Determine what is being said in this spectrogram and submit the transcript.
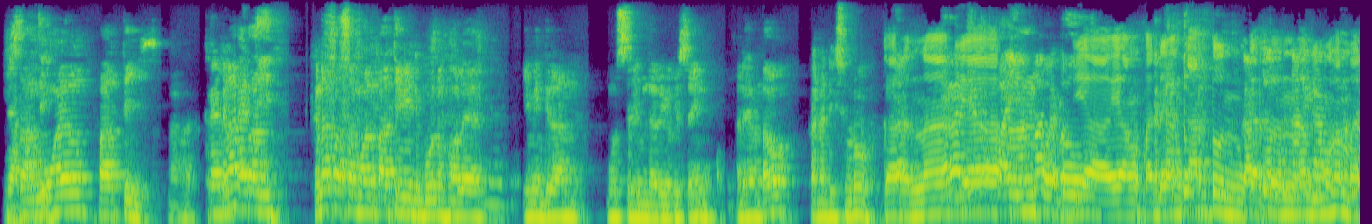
Ya, Samuel Pati. Nah, Keren kenapa? Pati. Kenapa Samuel Pati ini dibunuh oleh imigran Muslim dari Rusia ini? Ada yang tahu? Karena disuruh. karena, Karena dia dia nampain foto Iya, yang ada yang kartun, kartun Nabi Muhammad.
